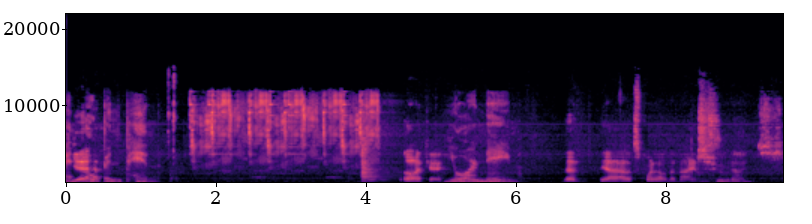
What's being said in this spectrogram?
an Yeah. open pin, Oh, okay. your name, Then yeah, Alex pointed out the nines. Two nines.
